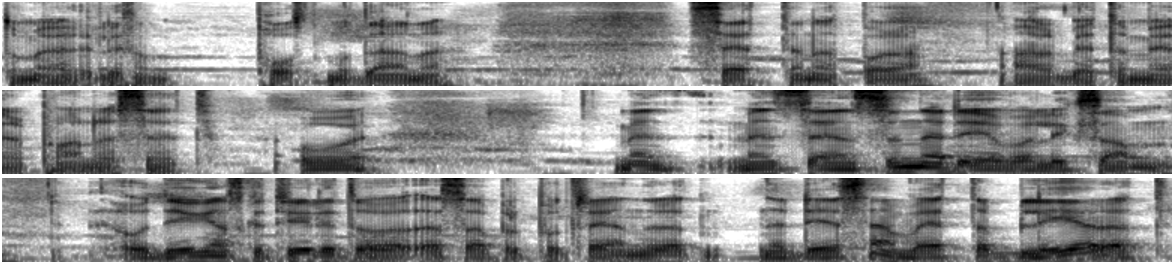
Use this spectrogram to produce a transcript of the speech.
de här liksom, postmoderna sätten att bara arbeta med det på andra sätt. Och, men, men sen så när det var liksom, och det är ganska tydligt då, alltså apropå trender, att när det sen var etablerat,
